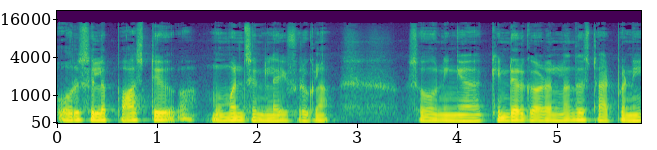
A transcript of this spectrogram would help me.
ஒரு சில பாசிட்டிவ் மூமெண்ட்ஸ் இன் லைஃப் இருக்கலாம். ஸோ நீங்கள் கிண்டர் கார்டன்லேருந்து ஸ்டார்ட் பண்ணி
